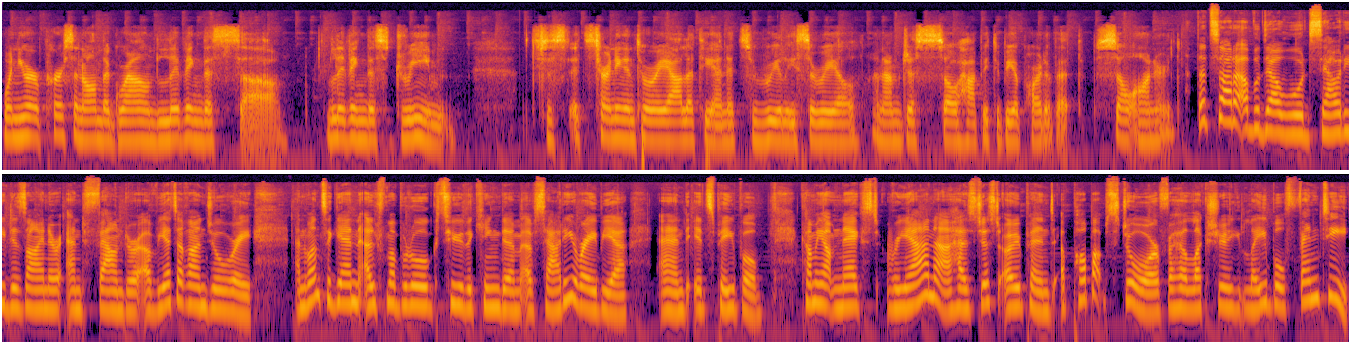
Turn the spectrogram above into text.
when you're a person on the ground living this uh, living this dream it's just it's turning into a reality and it's really surreal and i'm just so happy to be a part of it so honored that's sara abu dawood saudi designer and founder of yataghan jewelry and once again, Alf Mabruk to the Kingdom of Saudi Arabia and its people. Coming up next, Rihanna has just opened a pop up store for her luxury label Fenty.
